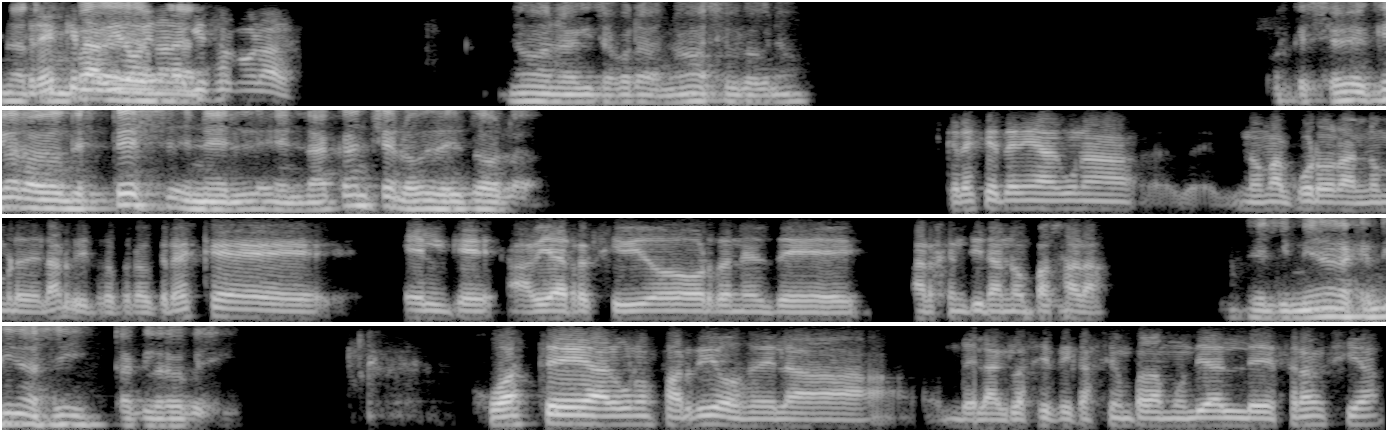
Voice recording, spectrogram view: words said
Una ¿Crees que la vio y no la quiso cobrar? No, no la quiso cobrar, no, seguro que no. Porque se ve claro donde estés en, el, en la cancha, lo ves de todos lados. ¿Crees que tenía alguna, no me acuerdo ahora el nombre del árbitro, pero crees que el que había recibido órdenes de Argentina no pasara? De eliminar a Argentina, sí, está claro que sí. Jugaste algunos partidos de la, de la clasificación para el Mundial de Francia,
